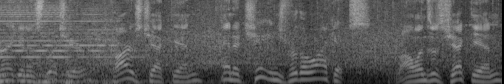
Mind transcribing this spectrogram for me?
Making a switch here. Carr's checked in, and a change for the Rockets. Rollins is checked in.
